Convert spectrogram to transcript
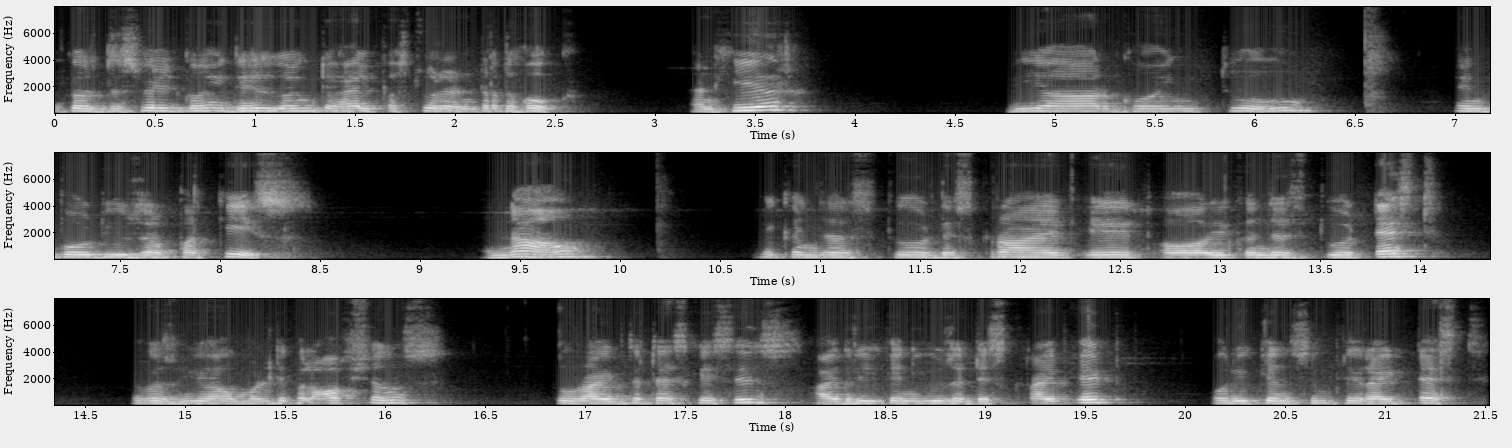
Because this will going this is going to help us to render the hook. And here we are going to import use uppercase and now we can just do a describe it or you can just do a test because you have multiple options to write the test cases. Either you can use a describe it or you can simply write test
